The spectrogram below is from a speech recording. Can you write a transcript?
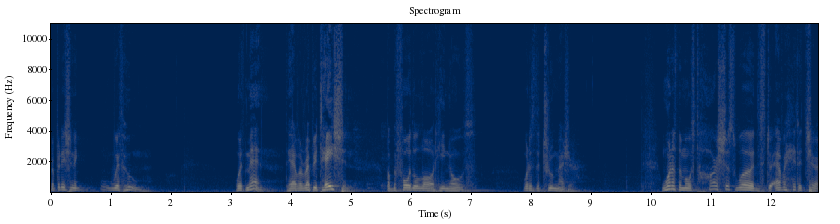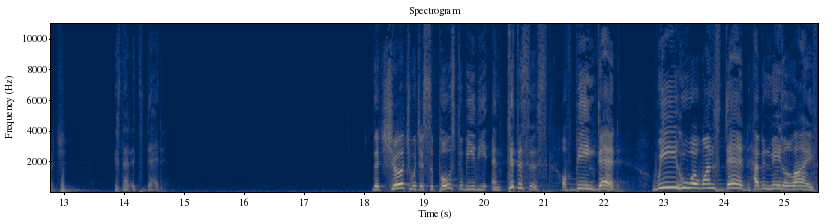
Reputation with whom? With men. They have a reputation, but before the Lord, He knows what is the true measure. One of the most harshest words to ever hit a church is that it's dead. The church, which is supposed to be the antithesis of being dead, we who were once dead have been made alive.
